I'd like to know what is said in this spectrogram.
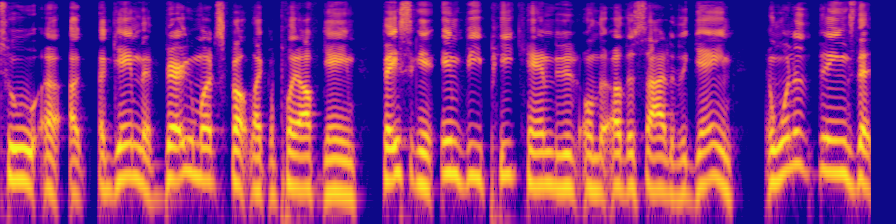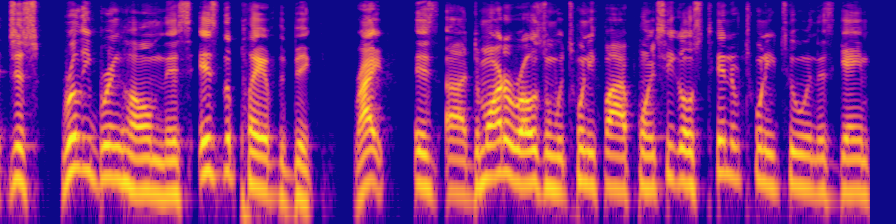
to a, a, a game that very much felt like a playoff game, facing an MVP candidate on the other side of the game. And one of the things that just really bring home this is the play of the big three, right? Is uh, DeMar DeRozan with 25 points. He goes 10 of 22 in this game,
